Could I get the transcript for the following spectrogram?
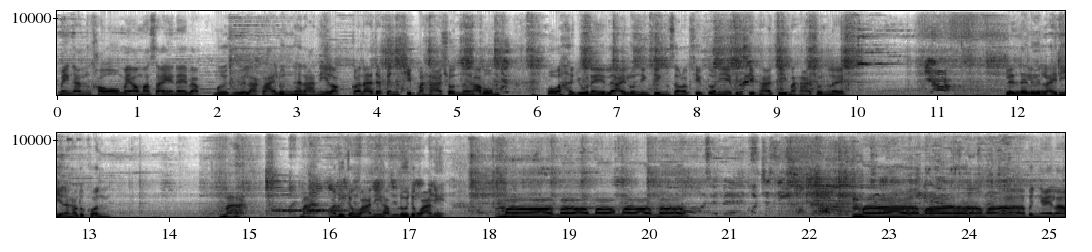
ไม่งั้นเขาไม่เอามาใส่ในแบบมือถือหลากหลายรุ่นขนาดนี้หรอก ก็น่าจะเป็นชิปมหาชนนะครับผม เพราะว่าอยู่ในหลายรุ่นจริงๆสำหรับชิปตัวนี้เป็นชิป 5G มหาชนเลย เล่นได้ลื่นไหลดีนะครับทุกคน มา มา มาดูจังหวะนี้ครับ ดูจังหวะนี้ มา มา มา มา มา มามามาเป็นไงล่ะ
